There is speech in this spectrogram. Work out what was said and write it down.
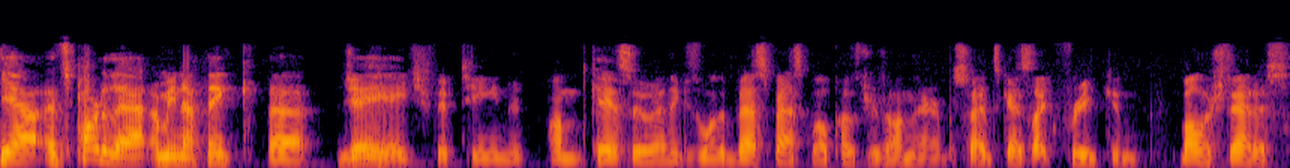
Yeah, it's part of that. I mean, I think uh, JH15 on KSO, I think is one of the best basketball posters on there, besides guys like Freak and Baller Status.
